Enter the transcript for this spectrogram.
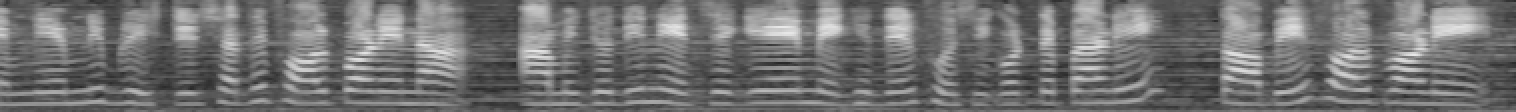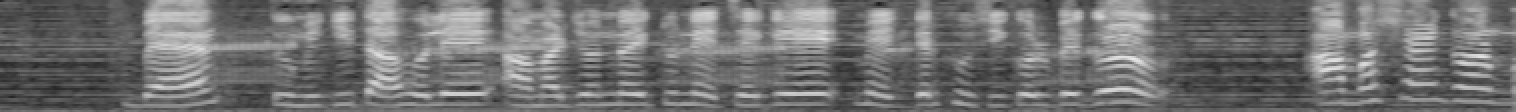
এমনি এমনি বৃষ্টির সাথে ফল পড়ে না। আমি যদি নেচে গিয়ে মেঘেদের খুশি করতে পারি তবেই ফল পড়ে। ব্যাং তুমি কি তাহলে আমার জন্য একটু নেচে গিয়ে মেঘদের খুশি করবে গো? অবশ্যই করব।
